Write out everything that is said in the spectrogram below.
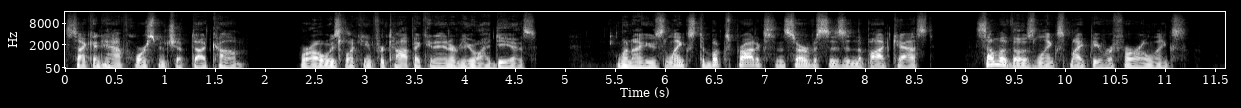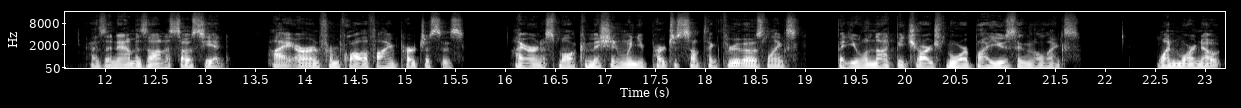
secondhalfhorsemanship.com. We're always looking for topic and interview ideas. When I use links to books, products, and services in the podcast, some of those links might be referral links. As an Amazon associate, I earn from qualifying purchases. I earn a small commission when you purchase something through those links, but you will not be charged more by using the links. One more note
